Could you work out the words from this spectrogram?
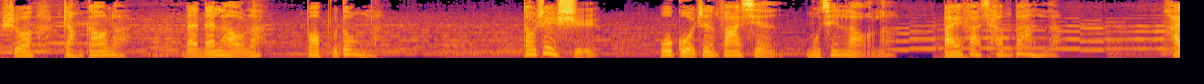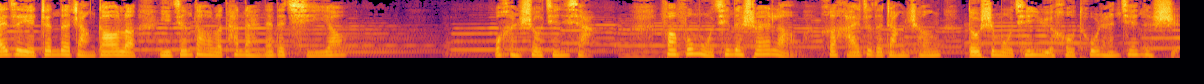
说：“长高了，奶奶老了，抱不动了。”到这时，我果真发现母亲老了，白发参半了，孩子也真的长高了，已经到了他奶奶的齐腰。我很受惊吓，仿佛母亲的衰老和孩子的长成都是母亲雨后突然间的事。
